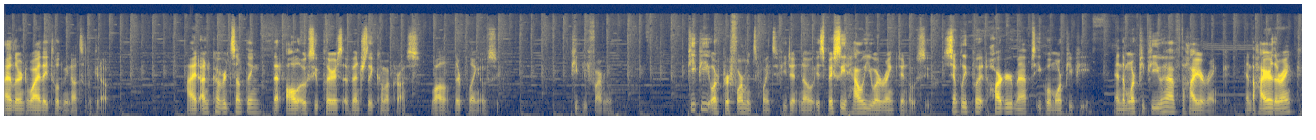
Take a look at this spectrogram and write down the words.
I learned why they told me not to look it up. I had uncovered something that all Osu players eventually come across while they're playing Osu. PP farming. PP or performance points if you didn't know is basically how you are ranked in Osu. Simply put, harder maps equal more PP, and the more PP you have, the higher rank. And the higher the rank,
